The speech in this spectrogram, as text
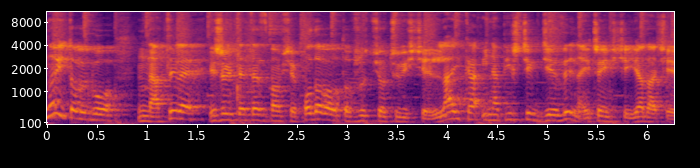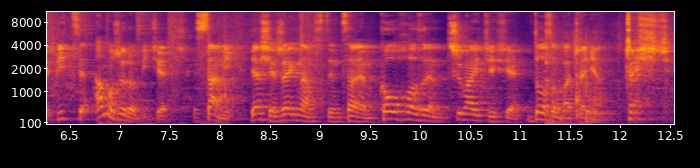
No i to by było na tyle. Jeżeli ten test Wam się podobał, to wrzućcie oczywiście lajka i napiszcie, gdzie Wy najczęściej jadacie pizzę, a może robicie sami. Ja się żegnam z tym całym kołchozem. Trzymajcie się, do zobaczenia. Cześć!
